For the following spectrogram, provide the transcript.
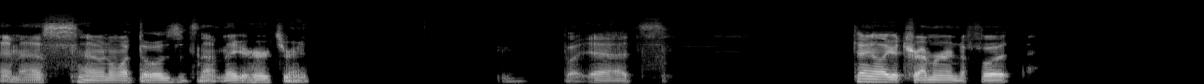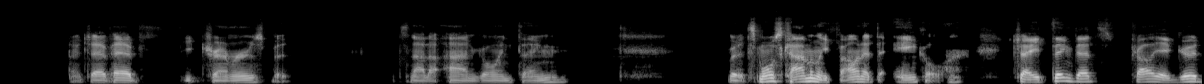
ms. I don't know what those, it's not megahertz or anything. But yeah, it's kind of like a tremor in the foot, which I've had feet tremors, but it's not an ongoing thing. But it's most commonly found at the ankle, which I think that's probably a good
